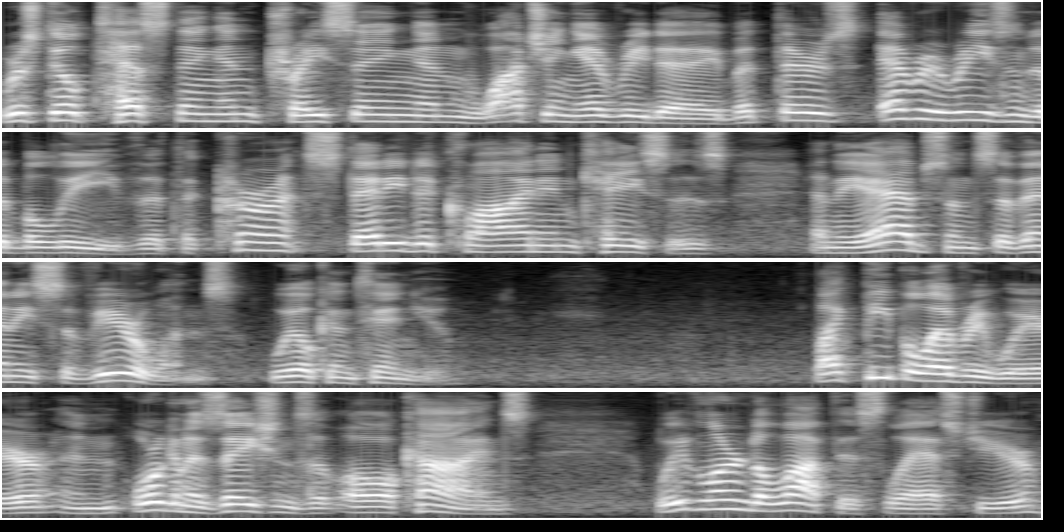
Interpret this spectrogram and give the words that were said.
We're still testing and tracing and watching every day, but there's every reason to believe that the current steady decline in cases and the absence of any severe ones will continue. Like people everywhere and organizations of all kinds, we've learned a lot this last year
